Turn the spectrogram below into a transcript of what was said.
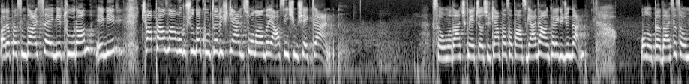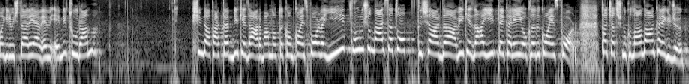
Ara pasında ise Emir Turan. Emir çaprazdan vuruşunda kurtarış geldi son anda Yasin Şimşek'ten. Savunmadan çıkmaya çalışırken pas hatası geldi Ankara gücünden. O noktada ise savunma girmişti araya Em- Emir Turan. Şimdi atakta bir kez daha arabam.com Konyaspor ve Yiğit vuruşunda ise top dışarıda. Bir kez daha Yiğit de kaleyi yokladı Konyaspor. Taç atışını kullandı Ankara gücü.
